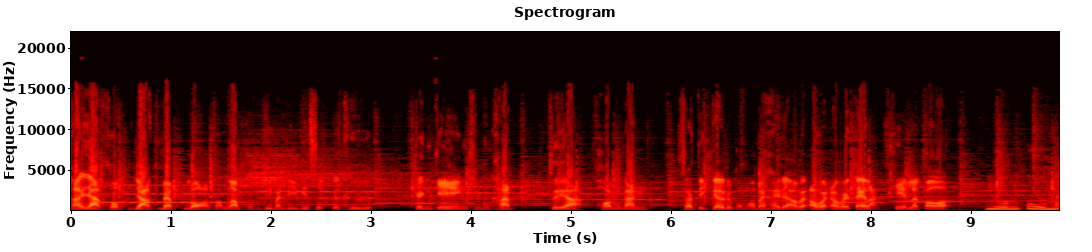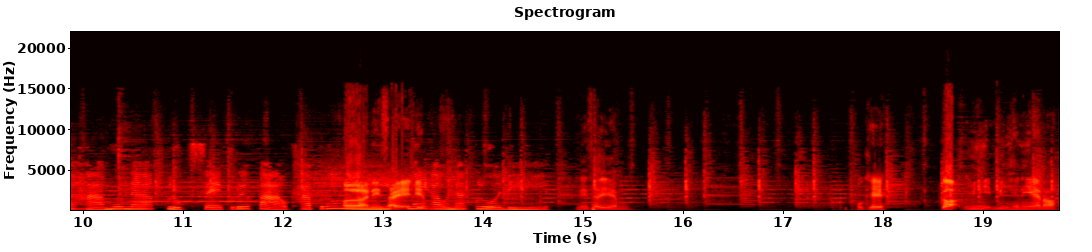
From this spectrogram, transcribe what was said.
ถ้าอยากครบอยากแบบหล่อสำหรับผมที่มันดีที่สุดก็คือกางเกงเข็มขัดเสื้อพร้อมกันสติกเกอร์เดี๋ยวผมเอาไปให้ด้วยเอาไว้เอาไว้เอาไว้แต่หลักเคสแล้วก็ หลวงปู่มหามุนะปลุกเสกหรือเปล่าครับ รุ่นเอออันนี้นี้ไซส์ไม่ M เอานะกลัวดีด นี่ไซส์เอ็มโอเค ก็มีมีแค่นี้เนาะ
